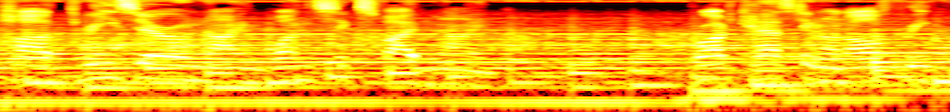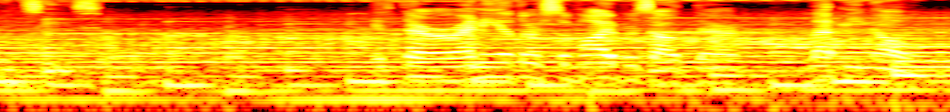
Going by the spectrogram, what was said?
pod 3091659, broadcasting on all frequencies. If there are any other survivors out there, let me know.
